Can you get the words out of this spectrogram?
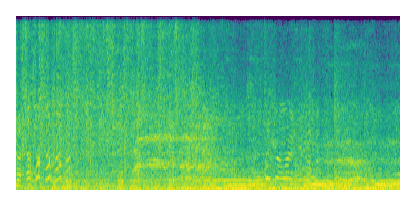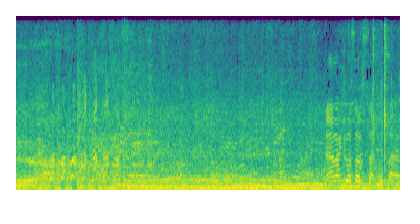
Nej, det verkar så stämmer med.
